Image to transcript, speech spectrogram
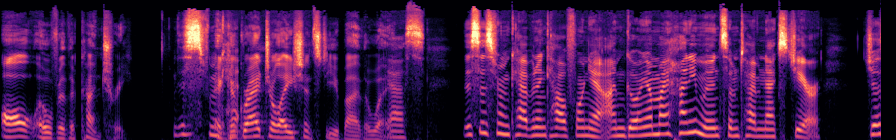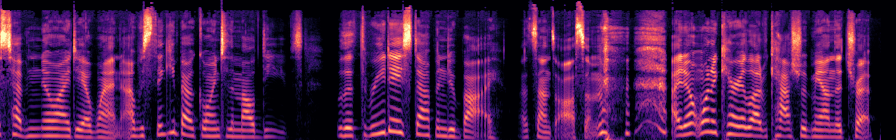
all over the country. This is from and congratulations to you, by the way. Yes. This is from Kevin in California. I'm going on my honeymoon sometime next year. Just have no idea when. I was thinking about going to the Maldives with a three day stop in Dubai. That sounds awesome. I don't want to carry a lot of cash with me on the trip.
